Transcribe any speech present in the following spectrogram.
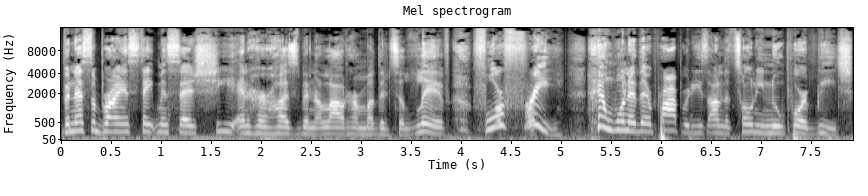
Vanessa bryant's statement says she and her husband allowed her mother to live for free in one of their properties on the tony newport beach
